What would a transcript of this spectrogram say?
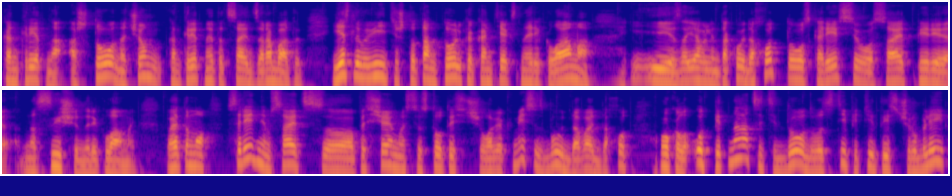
конкретно, а что, на чем конкретно этот сайт зарабатывает. Если вы видите, что там только контекстная реклама и заявлен такой доход, то, скорее всего, сайт перенасыщен рекламой. Поэтому в среднем сайт с э, посещаемостью 100 тысяч человек в месяц будет давать доход около от 15 до 25 тысяч рублей,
